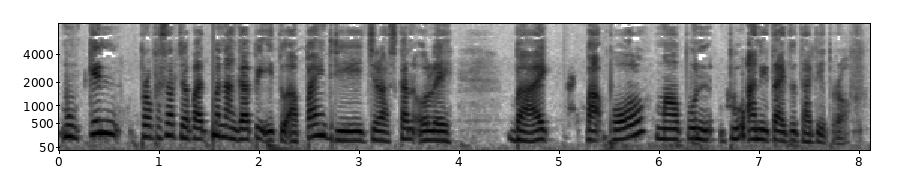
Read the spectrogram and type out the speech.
mungkin Profesor dapat menanggapi itu apa yang dijelaskan oleh baik Pak Paul maupun Bu Anita itu tadi, Prof.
